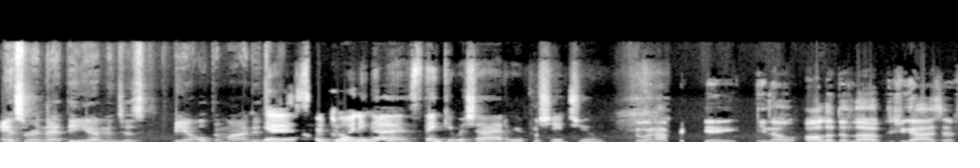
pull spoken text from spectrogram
answering that DM and just being open minded. Yes, for joining us. Thank you, Rashad. We appreciate you. and I appreciate you know all of the love that you guys have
